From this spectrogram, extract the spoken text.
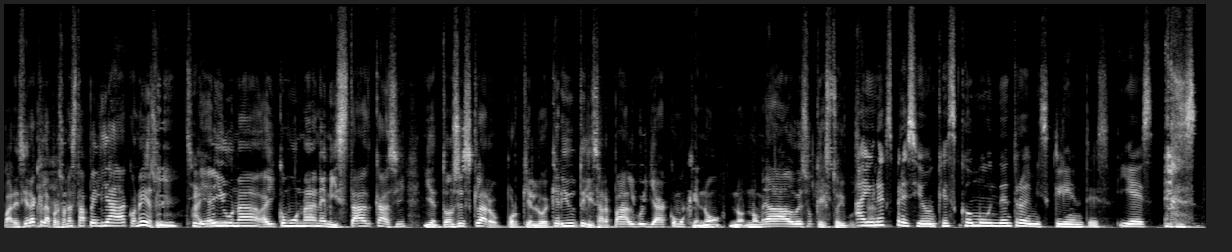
Pareciera que la persona está peleada con eso. Ahí hay una, hay como una enemistad casi. Y entonces, claro, porque lo he querido utilizar para algo y ya como que no, no, no me ha dado eso que estoy buscando. Hay una expresión que es común dentro de mis clientes y es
